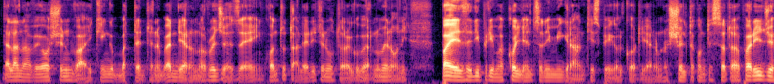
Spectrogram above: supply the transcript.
dalla nave Ocean Viking battente una bandiera norvegese e in quanto tale ritenuta dal governo Meloni paese di prima accoglienza dei migranti, spiega il Corriere. Una scelta contestata da Parigi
